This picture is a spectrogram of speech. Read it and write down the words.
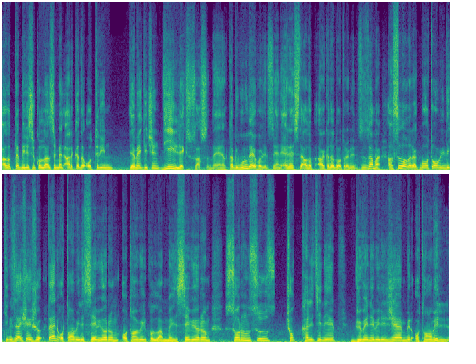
alıp da birisi kullansın ben arkada oturayım demek için değil Lexus aslında. Yani tabii bunu da yapabilirsiniz. Yani LS'de alıp arkada da oturabilirsiniz ama asıl olarak bu otomobildeki güzel şey şu. Ben otomobili seviyorum, otomobil kullanmayı seviyorum. Sorunsuz, çok kaliteli, güvenebileceğim bir otomobil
